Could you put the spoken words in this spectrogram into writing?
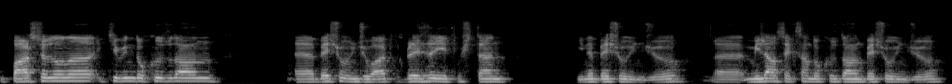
Barcelona 2009'dan 5 e, oyuncu var. Brezilya 70'ten yine 5 oyuncu. E, Milan 89'dan 5 oyuncu.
